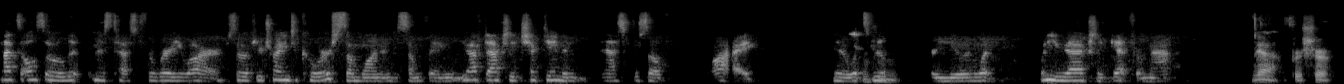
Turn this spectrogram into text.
That's also a litmus test for where you are. So if you're trying to coerce someone into something, you have to actually check in and ask yourself why. You know, what's Mhm. for you and what what do you actually get from that? Yeah, for sure.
